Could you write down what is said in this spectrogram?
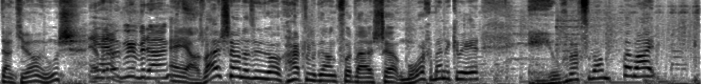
dankjewel jongens. Jij ook weer bedankt. En jou als luisteraar natuurlijk ook hartelijk dank voor het luisteren. Morgen ben ik er weer. Heel graag tot dan. Bye bye.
